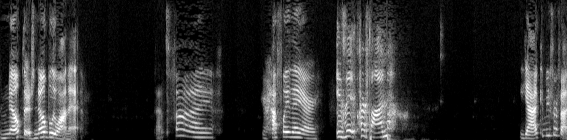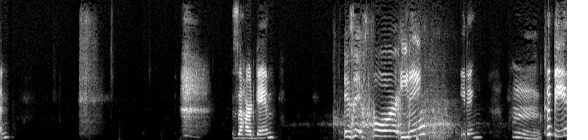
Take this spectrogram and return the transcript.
Nope, there's no blue on it. That's five. You're halfway there. Is it for fun? Yeah, it can be for fun. This is a hard game. Is it for eating? Eating? Hmm, could be.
